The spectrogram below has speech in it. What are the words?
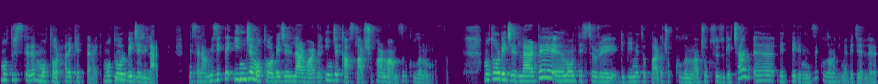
motrisite de motor, hareket demek, motor hı. beceriler. Mesela müzikte ince motor beceriler vardır, ince kaslar, şu parmağımızın kullanılması. Motor becerilerde e, Montessori gibi metotlarda çok kullanılan, çok sözü geçen e, be- bedenimizi kullanabilme becerileri.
